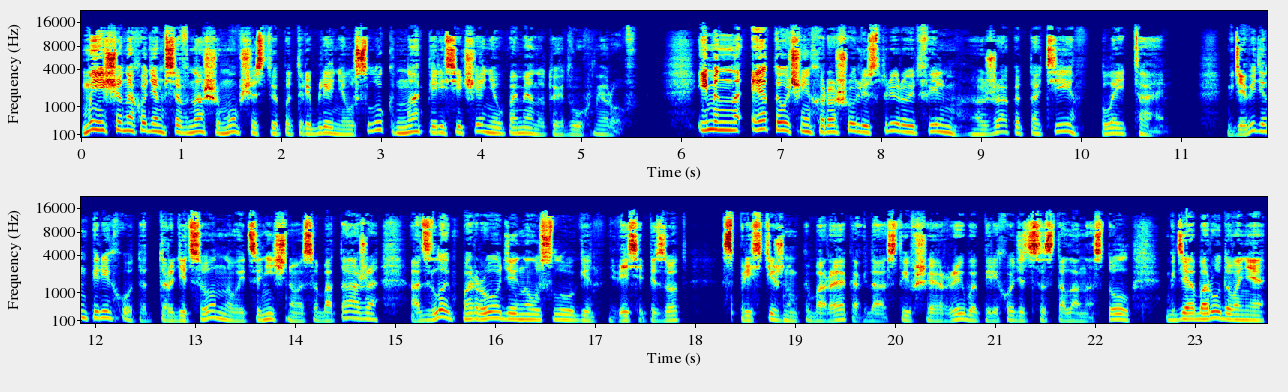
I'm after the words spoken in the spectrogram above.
Мы еще находимся в нашем обществе потребления услуг на пересечении упомянутых двух миров. Именно это очень хорошо иллюстрирует фильм Жака Тати «Playtime», где виден переход от традиционного и циничного саботажа, от злой пародии на услуги, весь эпизод — с престижным кабаре, когда остывшая рыба переходит со стола на стол, где оборудование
